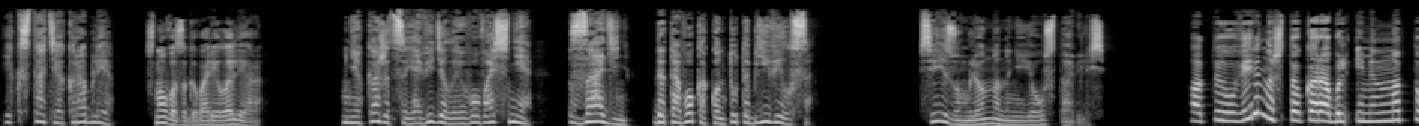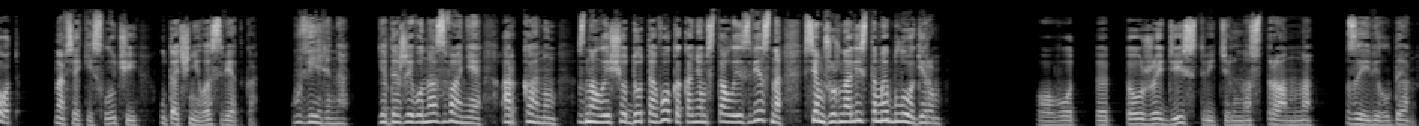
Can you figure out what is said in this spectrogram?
«И, кстати, о корабле», — снова заговорила Лера. «Мне кажется, я видела его во сне, за день до того, как он тут объявился. Все изумленно на нее уставились. «А ты уверена, что корабль именно тот?» — на всякий случай уточнила Светка. «Уверена. Я даже его название, Арканум, знала еще до того, как о нем стало известно всем журналистам и блогерам». «Вот это уже действительно странно», — заявил Дэн.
